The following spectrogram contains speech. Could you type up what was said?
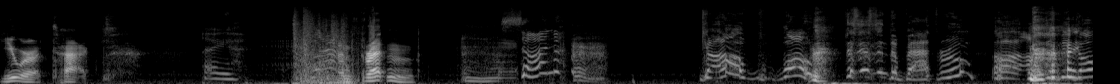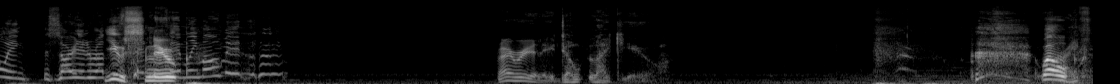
You were attacked I. and threatened. Sun? Uh, whoa! this isn't the bathroom! Uh, I'm gonna be going. Sorry to interrupt You this snoop. family moment. I really don't like you. Well, Right.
